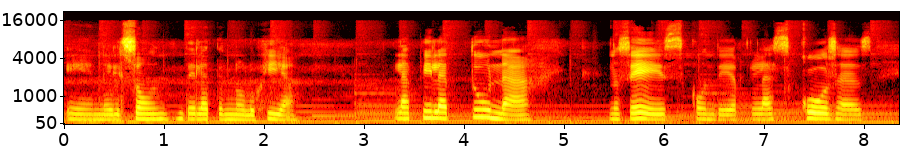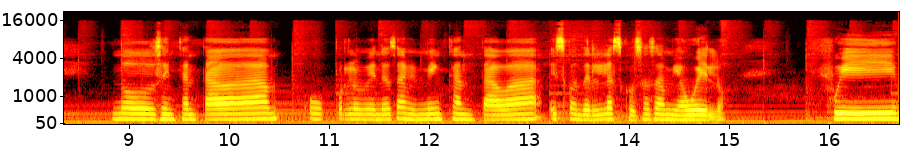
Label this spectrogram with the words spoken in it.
en el son de la tecnología. La pilatuna, no sé, esconder las cosas, nos encantaba, o por lo menos a mí me encantaba esconderle las cosas a mi abuelo. Fui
